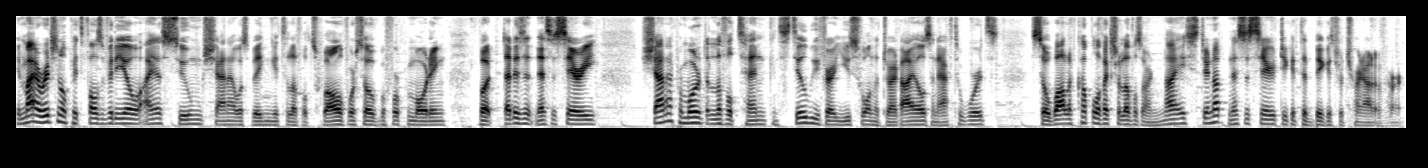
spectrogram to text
In my original Pitfalls video, I assumed Shanna was making it to level 12 or so before promoting, but that isn't necessary. Shanna promoted at level 10 can still be very useful on the Dread Isles and afterwards, so while a couple of extra levels are nice, they're not necessary to get the biggest return out of her.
